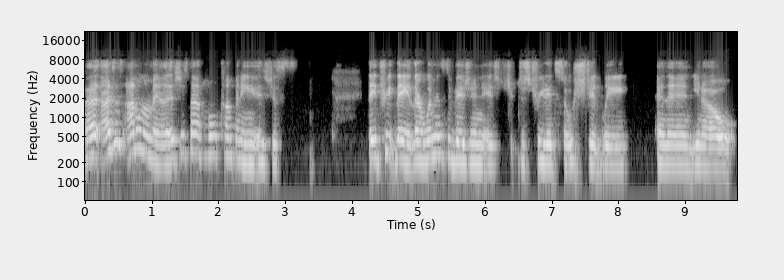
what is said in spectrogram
I, I just, I don't know, man. It's just that whole company is just, they treat they their women's division is just treated so shittily, and then you know,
